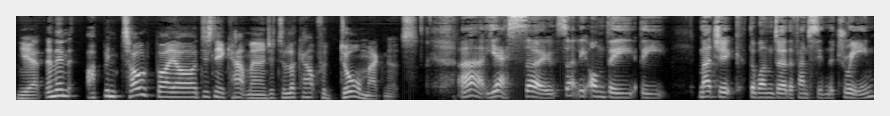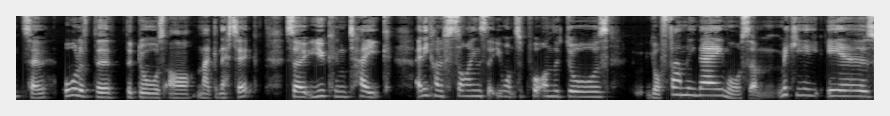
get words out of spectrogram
yeah, and then I've been told by our Disney account manager to look out for door magnets. Ah, yes. So certainly on the the magic, the wonder, the fantasy, and the dream. So all of the the doors are magnetic. So you can take any kind of signs that you want to put on the doors, your family name or some Mickey ears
